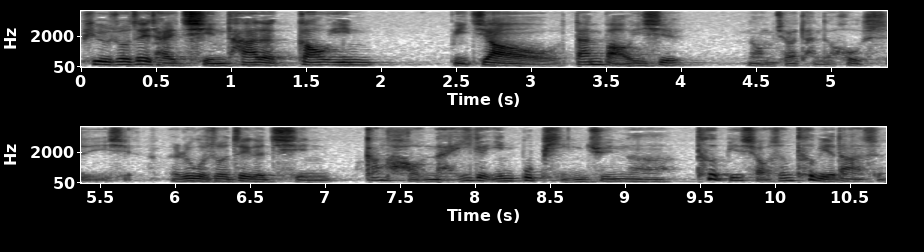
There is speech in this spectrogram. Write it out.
譬如说，这台琴它的高音比较单薄一些，那我们就要弹得厚实一些。那如果说这个琴刚好哪一个音不平均啊，特别小声、特别大声，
